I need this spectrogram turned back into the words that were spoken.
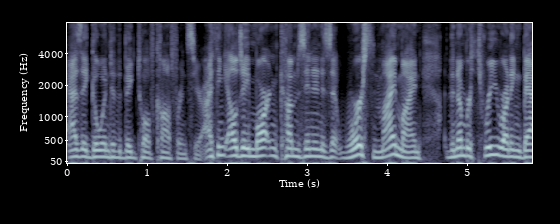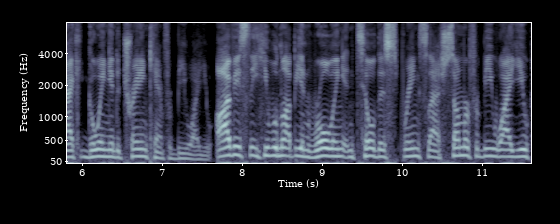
as they go into the Big 12 conference here. I think LJ Martin comes in and is at worst, in my mind, the number three running back going into training camp for BYU. Obviously, he will not be enrolling until this spring slash summer for BYU.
